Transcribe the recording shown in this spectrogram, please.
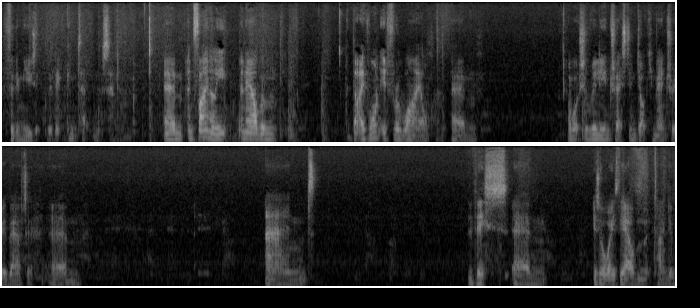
for the music that it contains. Um, and finally, an album that I've wanted for a while. Um, I watched a really interesting documentary about it, um, and this um, is always the album that kind of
